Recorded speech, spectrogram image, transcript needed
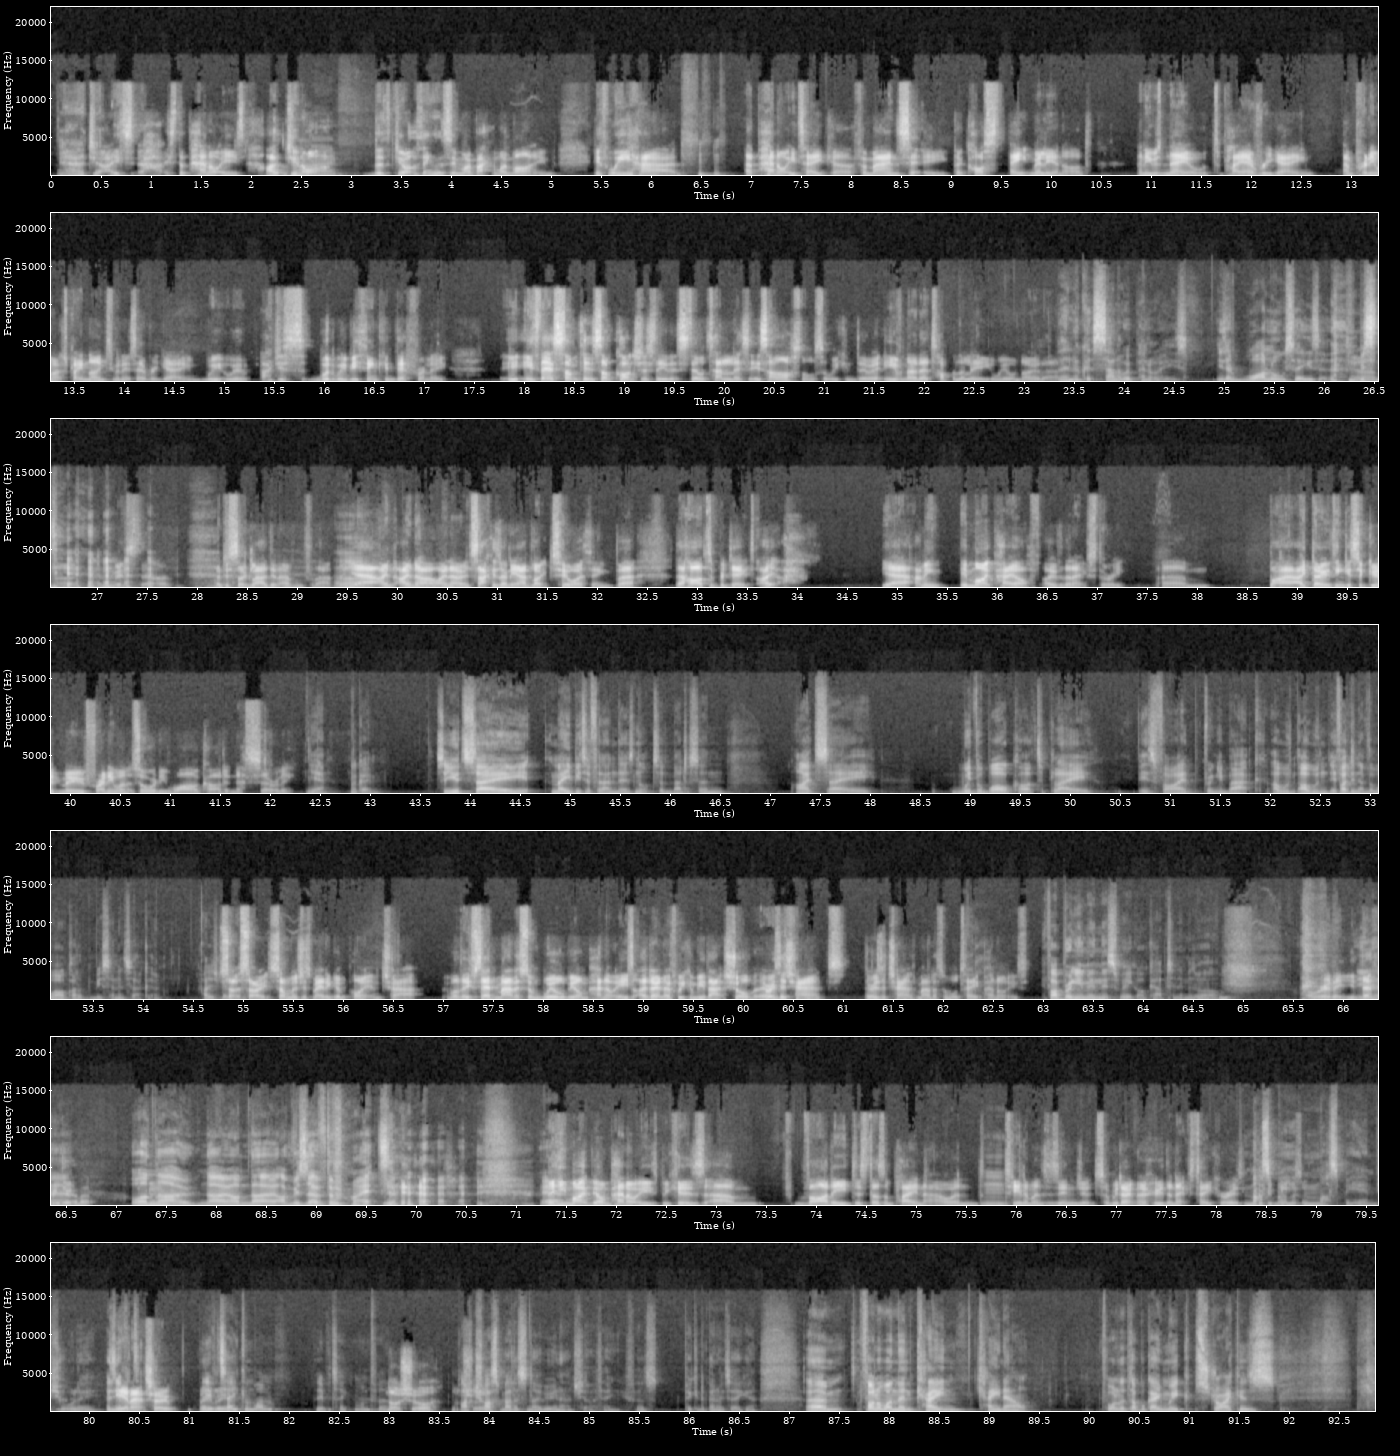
Yeah, do you, it's, it's the penalties. I, do you know, I what? The, do you know the thing that's in my back of my mind? If we had a penalty taker for Man City that cost eight million odd, and he was nailed to play every game and pretty much play ninety minutes every game, we, we I just would we be thinking differently? Is there something subconsciously that's still telling us it's Arsenal so we can do it, even though they're top of the league and we all know But that? then look at Salah with penalties. He's had one all season. Yeah, I Missed know, it. and missed it. I, I'm just so glad I didn't have him for that. But Oh, yeah, I, I know, I know. And Saka's only had like two, I think, but they're hard to predict. I, yeah, I mean, it might pay off over the next three, um, but I, I don't think it's a good move for anyone that's already wildcarded necessarily. Yeah. Okay. So you'd say maybe to Fernandes, not to Maddison. I'd say with the wild card to play, it's fine. Bring him back. I wouldn't. I wouldn't. If I didn't have the wild card, I wouldn't be sending Saka. So sorry, someone just made a good point in chat. Well, they've said Maddison will be on penalties. I don't know if we can be that sure, but there is a chance. There is a chance Maddison will take penalties. If I bring him in this week, I'll captain him as well. Oh, really? You're definitely Yeah. doing that. Well, Okay. no, no, I'm no. I reserve the right. But he might be on penalties because um, Vardy just doesn't play now, and Mm. Tielemans is injured, so we don't know who the next taker is. It must be be. Must be him. Surely. Has he, Ian ever, Acho, has he ever maybe. taken one? He ever taken one for? Not sure. Not I sure. trust Maddison over in Iheanacho, I think, if I was picking a penalty taker. Um, final one then, Kane. Kane out for one of the double game week strikers.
